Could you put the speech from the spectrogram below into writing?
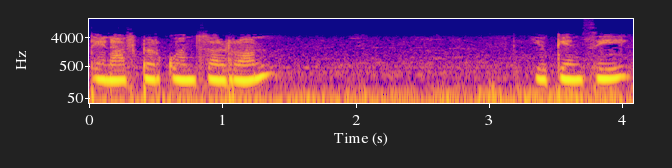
Then after console run you can see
